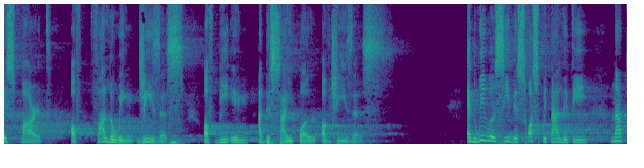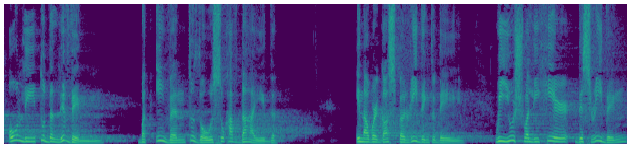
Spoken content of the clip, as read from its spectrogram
is part of following Jesus, of being a disciple of Jesus. And we will see this hospitality not only to the living, but even to those who have died. In our gospel reading today, we usually hear this reading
